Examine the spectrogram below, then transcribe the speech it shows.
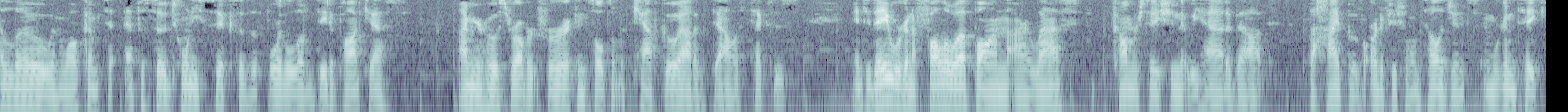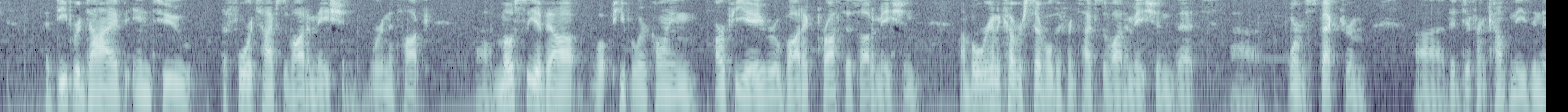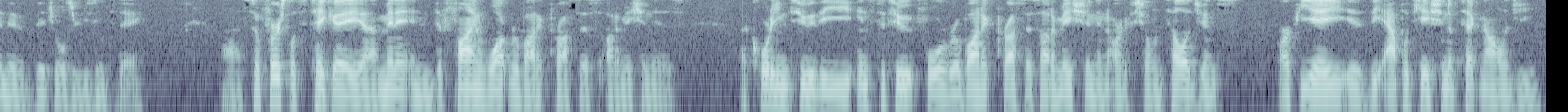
Hello, and welcome to episode 26 of the For the Love of Data podcast. I'm your host, Robert Furr, a consultant with Capco out of Dallas, Texas. And today we're going to follow up on our last conversation that we had about the hype of artificial intelligence, and we're going to take a deeper dive into the four types of automation. We're going to talk uh, mostly about what people are calling RPA, robotic process automation, um, but we're going to cover several different types of automation that uh, form a spectrum uh, that different companies and individuals are using today. Uh, so first, let's take a, a uh, minute and define what robotic process automation is. According to the Institute for Robotic Process Automation and Artificial Intelligence, RPA is the application of technology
